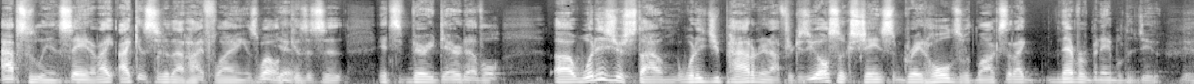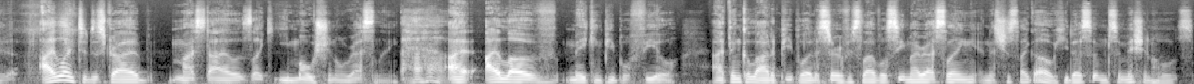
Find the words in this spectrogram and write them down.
absolutely insane, and I, I consider that high flying as well Yeah. because it's a it's very daredevil. Uh, what is your style? What did you pattern it after? Because you also exchanged some great holds with Mox that I've never been able to do. I like to describe my style as like emotional wrestling. I I love making people feel. I think a lot of people at a surface level see my wrestling and it's just like, oh, he does some submission holds.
